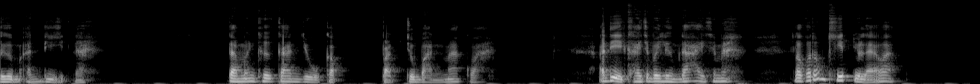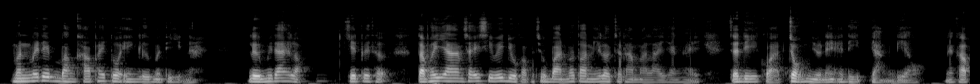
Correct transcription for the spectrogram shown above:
ลืมอดีตนะ แต่มันคือการอยู่กับปัจจุบันมากกว่า อดีตใครจะไปลืมได้ใช่ไหมเราก็ต้องคิดอยู่แล้วอะมันไม่ได้บังคับให้ตัวเองลืมอดีตนะลืมไม่ได้หรอกคิดไปเถอะ แต่พยายามใช้ชีวิตอยู่กับปัจจุบันว่าตอนนี้เราจะทำอะไรยังไง จะดีกว่าจมอยู่ในอดีตอย่างเดียวนะครับ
